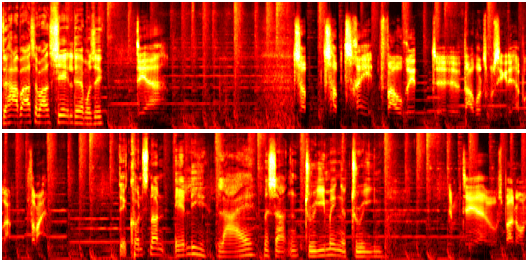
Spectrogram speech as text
Det har bare så meget sjæl, det her musik. Det er top, top 3 favorit øh, baggrundsmusik i det her program for mig. Det er kunstneren Ellie Leje med sangen Dreaming a Dream. Jamen, det er jo spot on.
